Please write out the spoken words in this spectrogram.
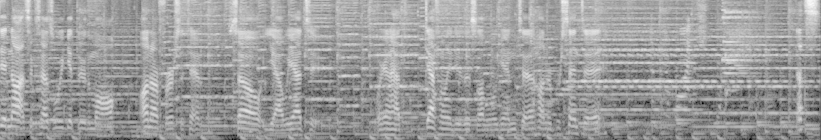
did not successfully get through them all on our first attempt. So yeah, we had to. We're gonna have to definitely do this level again to 100% it. That's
